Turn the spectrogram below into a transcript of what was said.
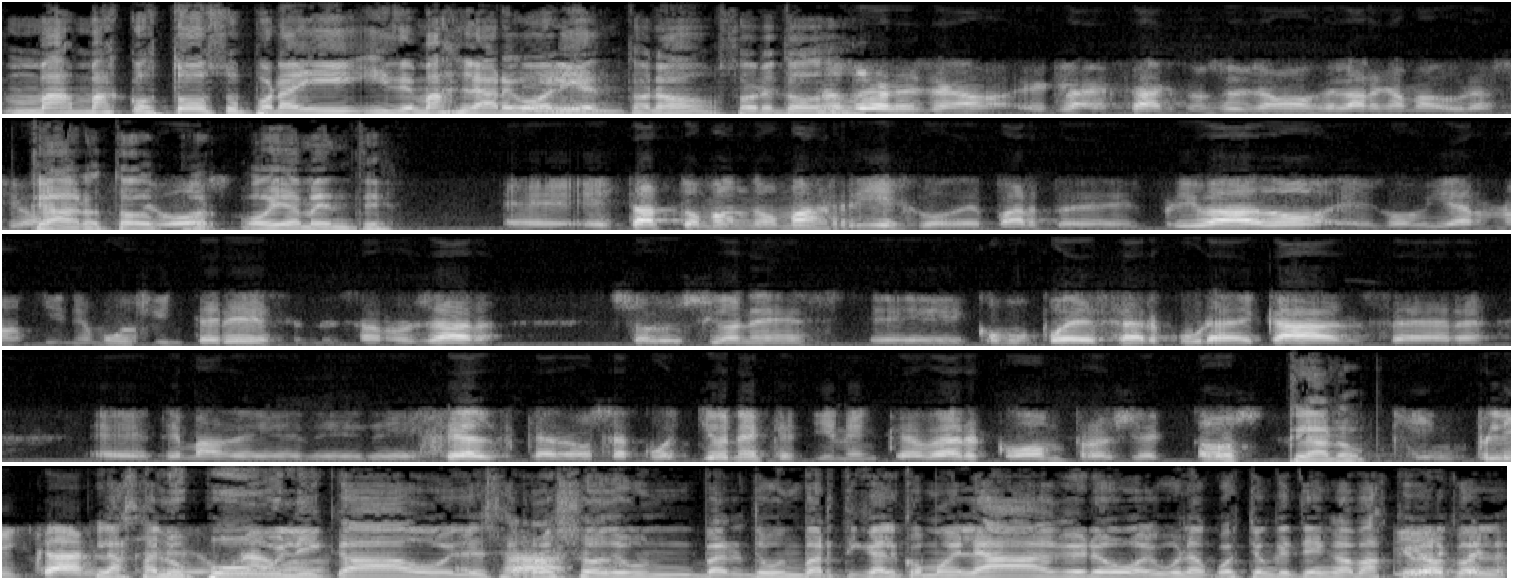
más, más costosos por ahí y de más largo sí. aliento, ¿no? Sobre todo. Nosotros le llamamos, eh, exacto, nosotros llamamos de larga maduración. Claro, todo, vos, por, obviamente eh, estás tomando más riesgo de parte del privado, el gobierno tiene mucho interés en desarrollar soluciones eh, como puede ser cura de cáncer, eh, tema de, de, de, healthcare, o sea, cuestiones que tienen que ver con proyectos claro. que implican... La salud pública una... o el Exacto. desarrollo de un, de un vertical como el agro o alguna cuestión que tenga más que ver con la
